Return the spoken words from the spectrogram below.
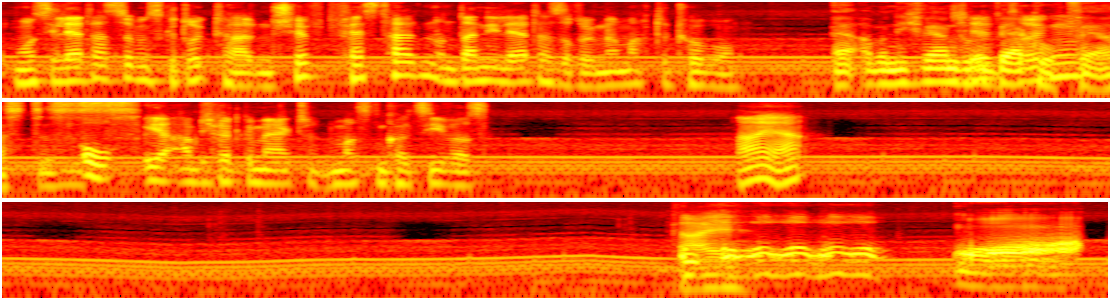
Du musst die Leertaste übrigens gedrückt halten. Shift festhalten und dann die Leertaste drücken, dann macht der Turbo. Ja, aber nicht während du den Shift Berg drücken. Oh, hochfährst. Das ist. ja, hab ich gerade gemerkt. Du machst einen Colt Sievers. Ah ja. Geil. Oh, oh, oh, oh, Oh. oh.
